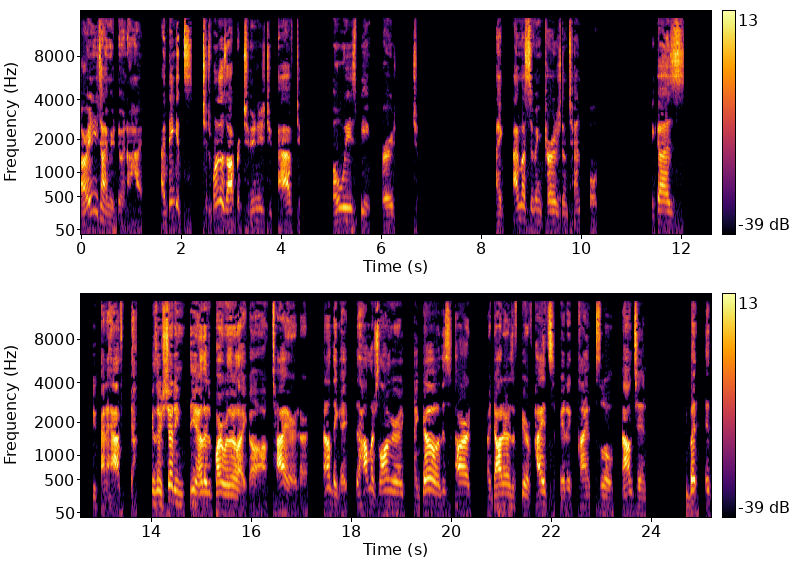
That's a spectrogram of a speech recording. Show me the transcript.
or anytime you're doing a hike. I think it's just one of those opportunities you have to always be encouraged. like I must have encouraged them tenfold because you kind of have to because they're shutting. You know, there's a part where they're like, "Oh, I'm tired," or "I don't think I. How much longer can I go? This is hard." My daughter has a fear of heights. We had to climb this little mountain, but it,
